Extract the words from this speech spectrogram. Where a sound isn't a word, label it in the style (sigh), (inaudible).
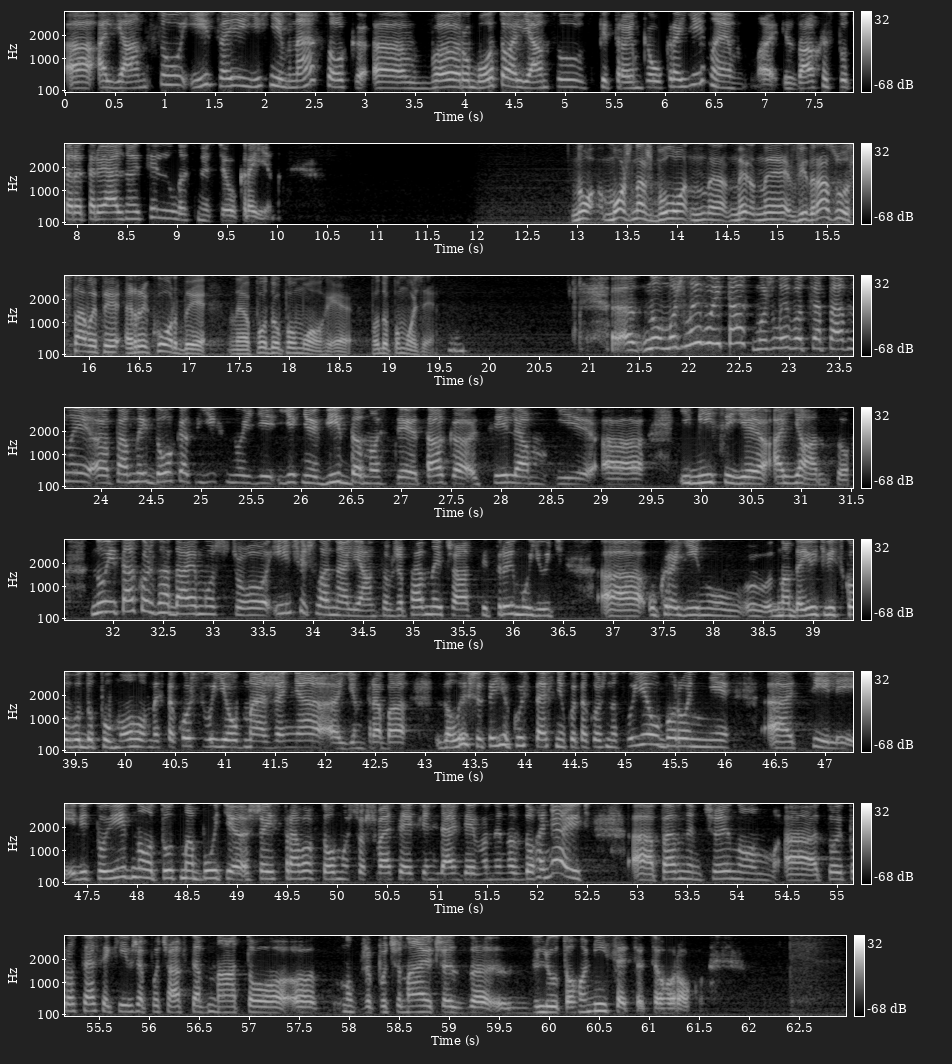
альянсу, і це є їхній внесок в роботу альянсу з підтримки України і захисту територіальної цілісності України. Ну можна ж було не, не, відразу ставити рекорди по допомоги по допомозі. Е, Ну можливо, і так. Можливо, це певний е, певний доказ їхньої їхньої відданості, так е, цілям і, і місії альянсу. Ну і також згадаємо, що інші члени альянсу вже певний час підтримують Україну, надають військову допомогу. В них також свої обмеження. Їм треба залишити якусь техніку також на свої оборонні цілі. І відповідно тут, мабуть, ще й справа в тому, що Швеція і Фінляндія вони наздоганяють певним чином той процес, який вже почався в НАТО. е, Ну вже починаючи з, з лютого місяця цього року.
